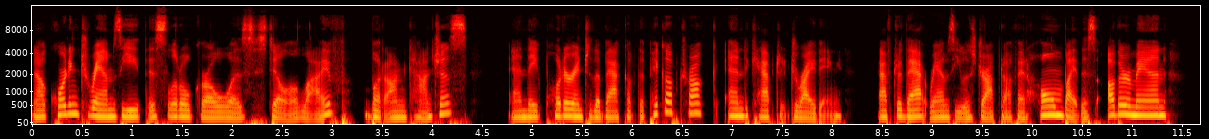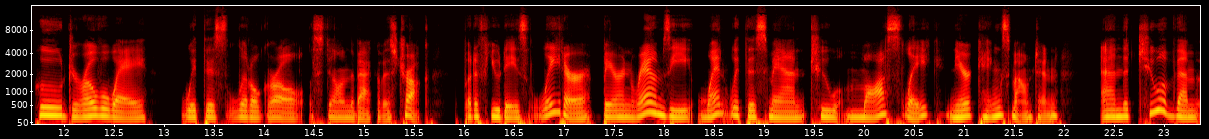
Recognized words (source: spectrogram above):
Now, according to Ramsey, this little girl was still alive, but unconscious, and they put her into the back of the pickup truck and kept driving. After that, Ramsey was dropped off at home by this other man who drove away with this little girl still in the back of his truck. But a few days later, Baron Ramsey went with this man to Moss Lake near Kings Mountain, and the two of them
